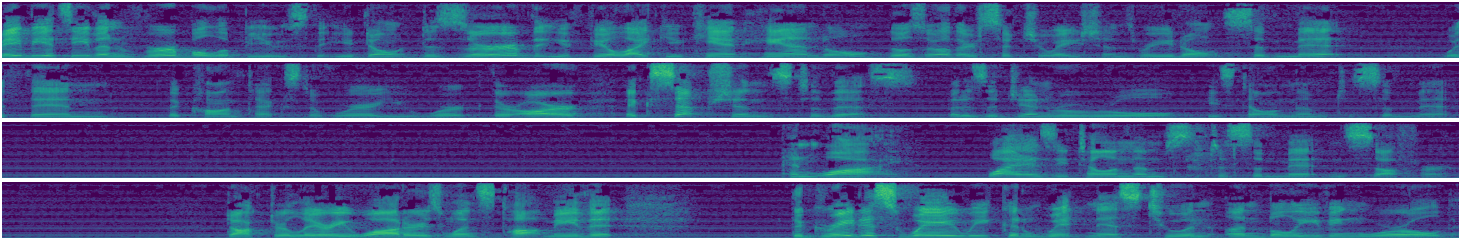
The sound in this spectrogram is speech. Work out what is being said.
Maybe it's even verbal abuse that you don't deserve, that you feel like you can't handle. Those are other situations where you don't submit within the context of where you work. There are exceptions to this, but as a general rule, he's telling them to submit. And why? Why is he telling them to submit and suffer? Dr. Larry Waters once taught me that the greatest way we can witness to an unbelieving world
